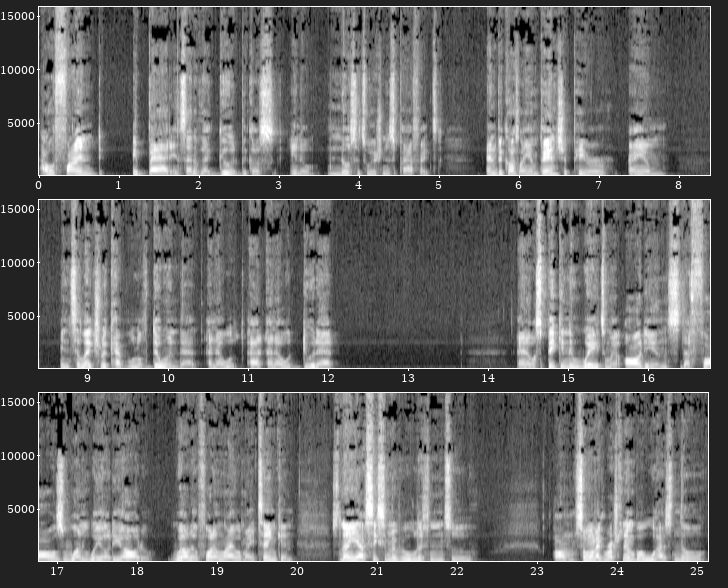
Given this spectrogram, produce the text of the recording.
I would find a bad inside of that good because you know no situation is perfect. And because i am ben shapiro i am intellectually capable of doing that and i will and i will do that and i will speak in a way to my audience that falls one way or the other well they'll fall in line with my thinking. So now you have 60 million people listening to um someone like rush limbaugh who has no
